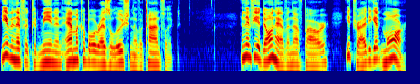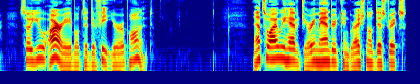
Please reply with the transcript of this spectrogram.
even if it could mean an amicable resolution of a conflict. And if you don't have enough power, you try to get more, so you are able to defeat your opponent. That's why we have gerrymandered congressional districts,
